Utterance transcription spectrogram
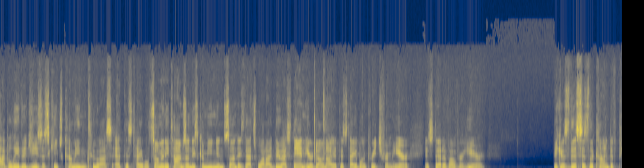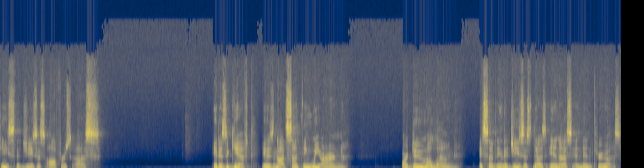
I believe that Jesus keeps coming to us at this table. So many times on these communion Sundays, that's what I do. I stand here, don't I, at this table and preach from here instead of over here. Because this is the kind of peace that Jesus offers us. It is a gift, it is not something we earn or do alone. It's something that Jesus does in us and then through us.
